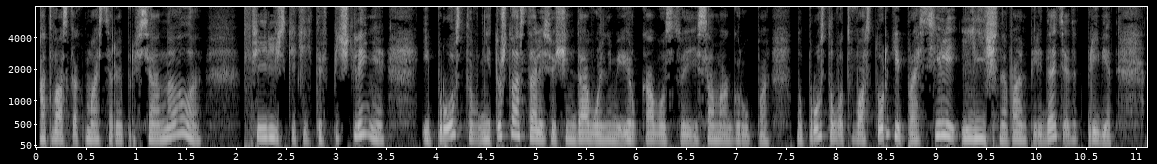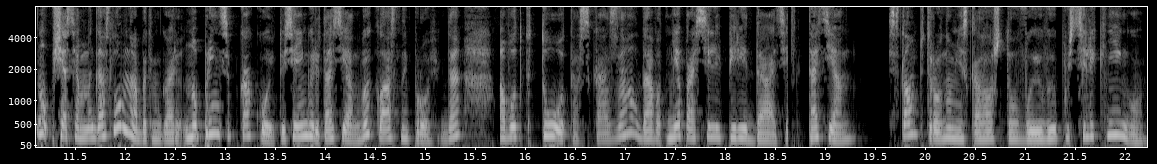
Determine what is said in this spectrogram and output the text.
от вас как мастера и профессионала, феерические какие-то впечатления, и просто не то, что остались очень довольными и руководство, и сама группа, но просто вот в восторге просили лично вам передать этот привет. Ну, сейчас я многословно об этом говорю, но принцип какой? То есть я не говорю, Татьяна, вы классный профик, да, а вот кто-то сказал, да, вот мне просили передать. Татьяна, Светлана Петровна мне сказала, что вы выпустили книгу.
